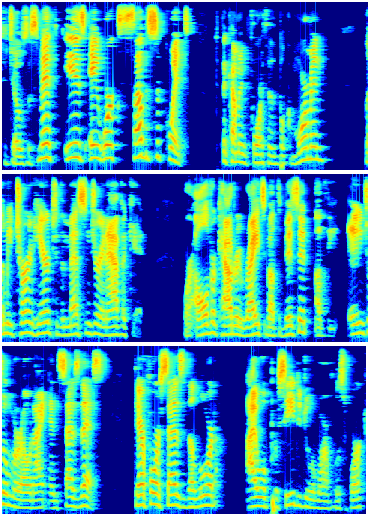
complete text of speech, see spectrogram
to Joseph Smith, is a work subsequent to the coming forth of the Book of Mormon. Let me turn here to the messenger and advocate, where Oliver Cowdery writes about the visit of the angel Moroni and says this Therefore says the Lord, I will proceed to do a marvelous work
